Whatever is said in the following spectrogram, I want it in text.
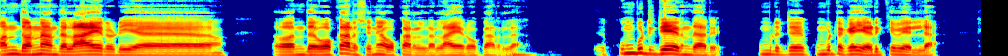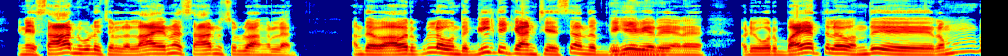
வந்தோன்னே அந்த லாயருடைய அந்த உட்கார சொன்னேன் உட்காரல லாயர் உட்காரல கும்பிட்டுட்டே இருந்தார். கும்பிட்டுட்டு கும்பிட்ட கை எடுக்கவே இல்லை. என்னை சார்னு கூட சொல்ல லாயர்னா சார்னு சொல்லுவாங்கல்ல. அந்த அவருக்குள்ள அந்த கில்ட்டி கான்சியஸ் அந்த பிஹேவியர் அப்படி ஒரு பயத்தில் வந்து ரொம்ப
